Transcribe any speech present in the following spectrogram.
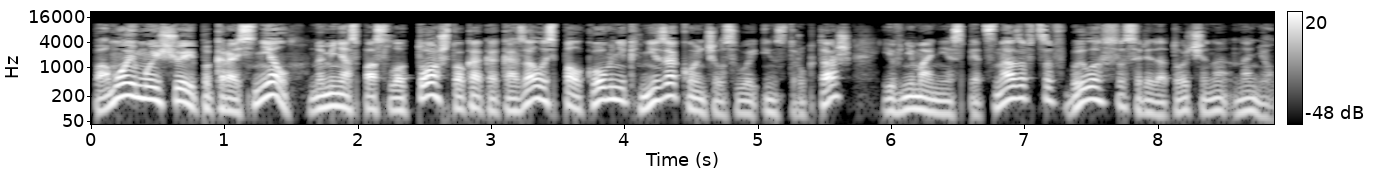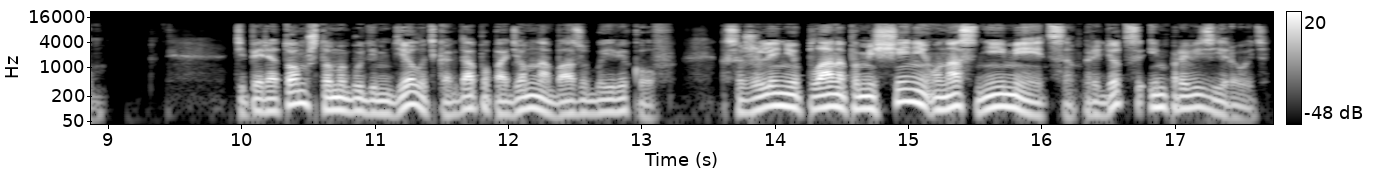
По-моему, еще и покраснел, но меня спасло то, что, как оказалось, полковник не закончил свой инструктаж, и внимание спецназовцев было сосредоточено на нем. Теперь о том, что мы будем делать, когда попадем на базу боевиков. К сожалению, плана помещений у нас не имеется, придется импровизировать.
